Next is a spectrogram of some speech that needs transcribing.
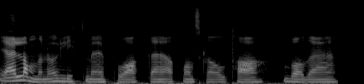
Jeg lander nok litt mer på at, eh, at man skal ta både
